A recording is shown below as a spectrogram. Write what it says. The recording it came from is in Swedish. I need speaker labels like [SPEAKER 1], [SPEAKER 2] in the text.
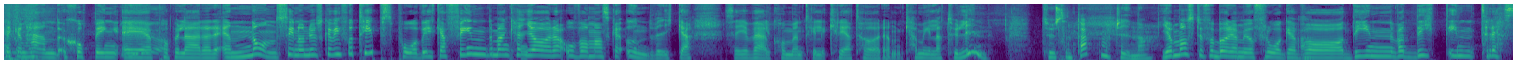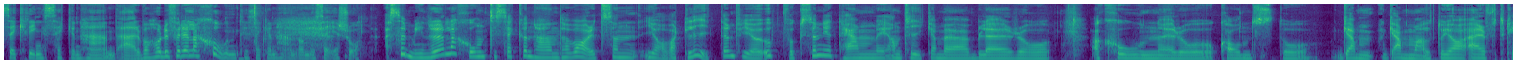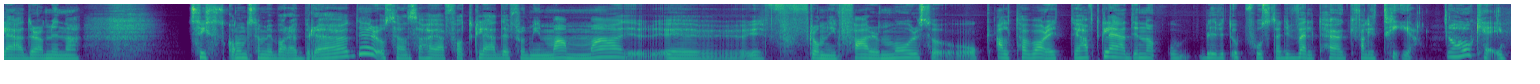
[SPEAKER 1] Second hand shopping är populärare än någonsin och nu ska vi få tips på vilka fynd man kan göra och vad man ska undvika. Säger välkommen till kreatören Camilla Thulin.
[SPEAKER 2] Tusen tack Martina.
[SPEAKER 1] Jag måste få börja med att fråga vad, din, vad ditt intresse kring second hand är. Vad har du för relation till second hand om vi säger så?
[SPEAKER 2] Alltså min relation till second hand har varit sedan jag var liten, för jag är uppvuxen i ett hem med antika möbler och auktioner och konst och gam, gammalt och jag har ärvt kläder av mina syskon som är bara bröder och sen så har jag fått kläder från min mamma, eh, från min farmor så, och allt har varit, jag har haft glädjen och blivit uppfostrad i väldigt hög kvalitet.
[SPEAKER 1] Ja, okej. Okay.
